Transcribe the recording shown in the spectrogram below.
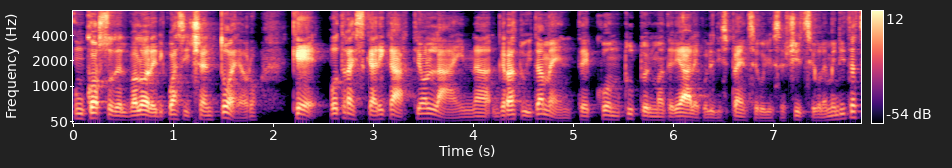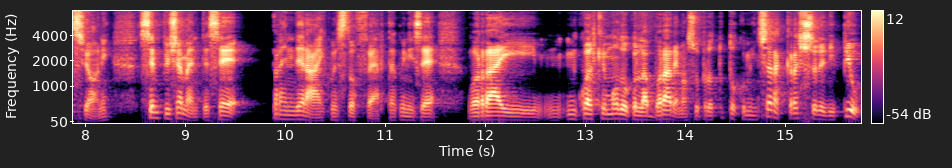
Un corso del valore di quasi 100 euro che potrai scaricarti online gratuitamente con tutto il materiale, con le dispense, con gli esercizi, con le meditazioni, semplicemente se prenderai questa offerta, quindi se vorrai in qualche modo collaborare, ma soprattutto cominciare a crescere di più,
